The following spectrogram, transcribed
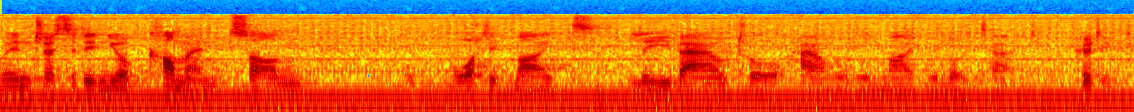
we're interested in your comments on what it might leave out or how it might be looked at critically.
